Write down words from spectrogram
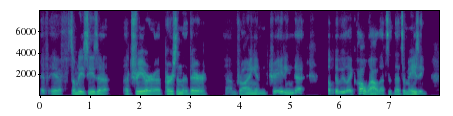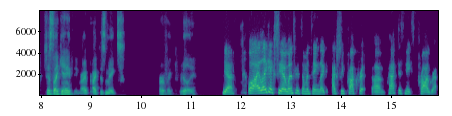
if if somebody sees a, a tree or a person that they're um, drawing and creating that they'll be like, oh wow, that's that's amazing. Just like anything, right? Practice makes perfect, really. Yeah. Well, I like actually. I once heard someone saying like, actually, um, practice makes progress,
